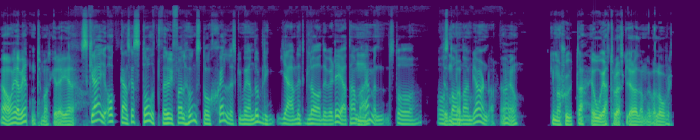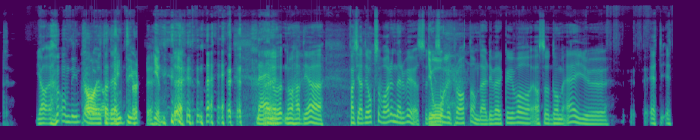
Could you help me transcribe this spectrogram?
ja, jag vet inte hur man ska reagera. Skraj och ganska stolt för ifall hund står och skäller skulle man ändå bli jävligt glad över det. Att han bara, Mm. nej men stå och stånda en björn då. Ja, ja. Skulle man skjuta? Jo, jag tror jag skulle göra det om det var lovligt. Ja, om det inte var så hade jag inte gjort det. Inte? Nej, Nej nu, nu hade jag... Fast jag hade också varit nervös. För det är som vi pratade om där. Det verkar ju vara, alltså de är ju ett, ett,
